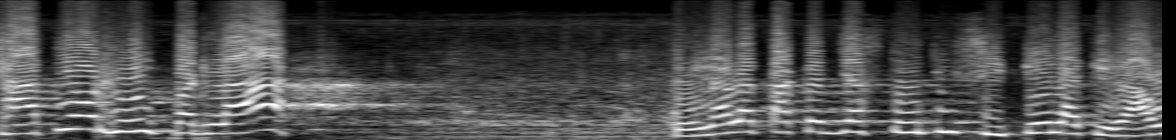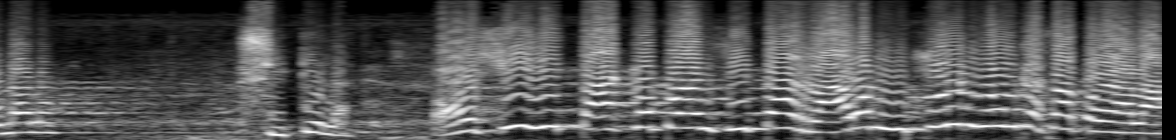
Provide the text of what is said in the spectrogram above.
छातीवर घेऊन पडला. कोणाला ताकद जास्त होती? सीतेला की रावणाला? सीतेला. अशी ही ताकदवान सीता रावण उचलून घेऊन कसा पळाला?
